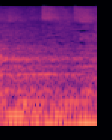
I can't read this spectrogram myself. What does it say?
Yeah.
